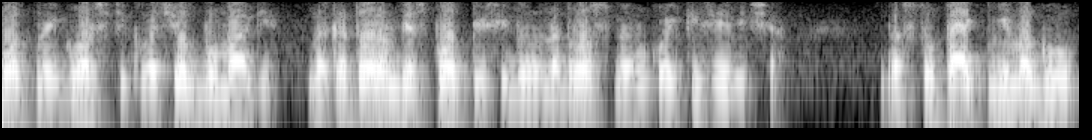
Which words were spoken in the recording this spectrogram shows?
потной горсти клочок бумаги, на котором без подписи было набросано рукой Кизевича. «Наступать не могу.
